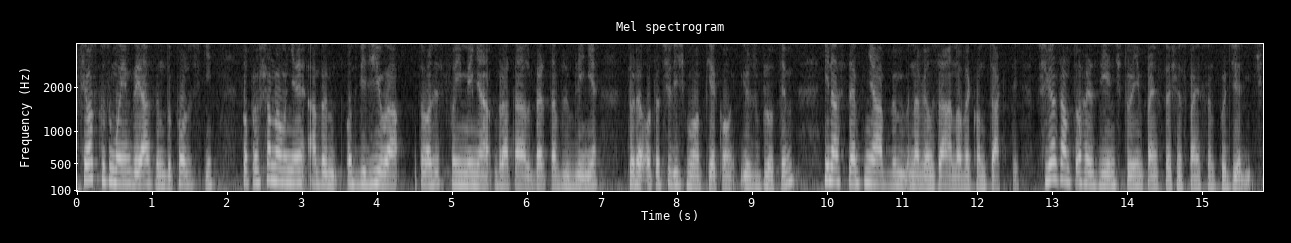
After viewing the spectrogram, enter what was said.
W związku z moim wyjazdem do Polski poproszono mnie, abym odwiedziła Towarzystwo imienia brata Alberta w Lublinie, które otoczyliśmy opieką już w lutym i następnie abym nawiązała nowe kontakty. Przywiozłam trochę zdjęć, którymi Państwo się z Państwem podzielić.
